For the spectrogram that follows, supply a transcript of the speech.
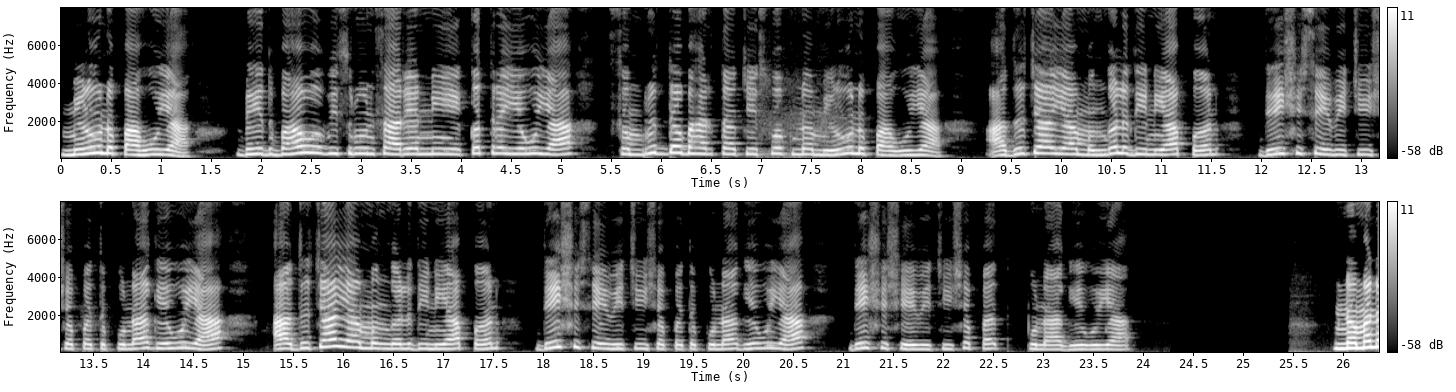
मिळून पाहूया. भेदभाव विसरून साऱ्यांनी एकत्र येऊया समृद्ध भारताचे स्वप्न मिळून पाहूया. आजच्या या मंगलदिनी आपण देशसेवेची शपथ पुन्हा घेऊया. आजच्या या मंगलदिनी आपण देशसेवेची शपथ पुन्हा घेऊया. देशसेवेची शपथ पुन्हा घेऊया. नमन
